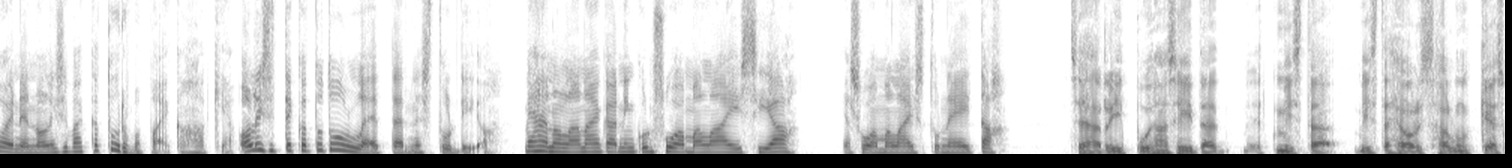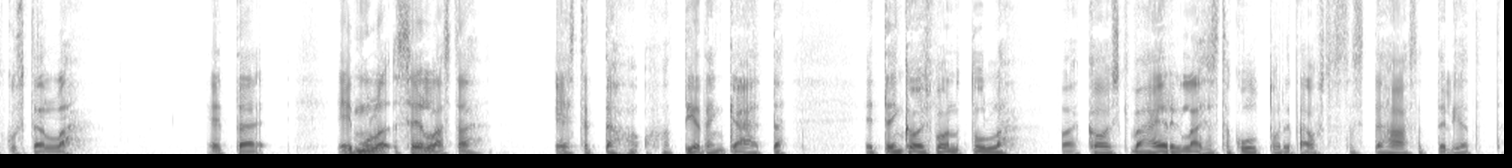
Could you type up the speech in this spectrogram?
toinen olisi vaikka turvapaikanhakija. Olisitteko tulleet tänne studioon? Mehän ollaan aika niin kuin suomalaisia ja suomalaistuneita. Sehän riippuu ihan siitä, että mistä, mistä he olisivat halunnut keskustella. Että ei mulla sellaista estettä ole tietenkään, että ettenkö olisi voinut tulla, vaikka olisikin vähän erilaisesta kulttuuritaustasta sitten haastattelijat, että,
